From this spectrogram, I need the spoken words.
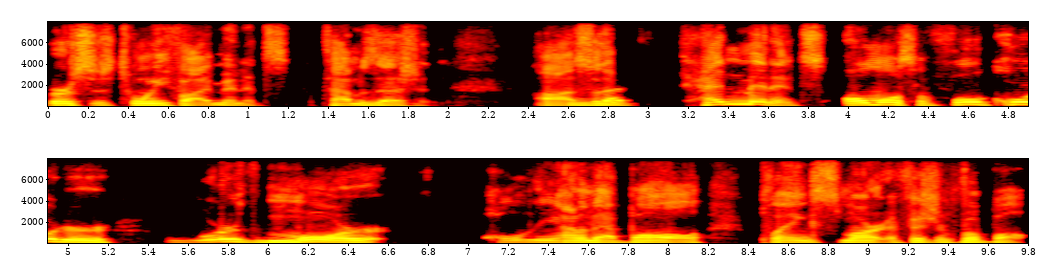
versus 25 minutes time of possession. Uh, So Mhm. that's 10 minutes, almost a full quarter worth more holding on to that ball, playing smart, efficient football.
